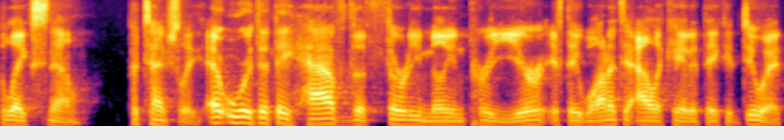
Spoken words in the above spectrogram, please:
Blake Snell potentially, eh, or that they have the 30 million per year. If they wanted to allocate it, they could do it.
